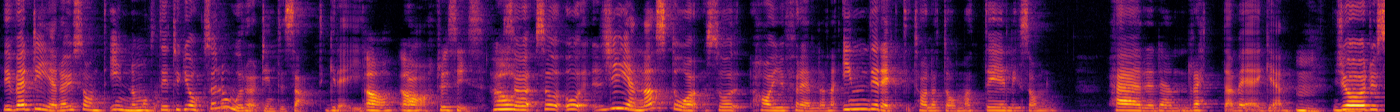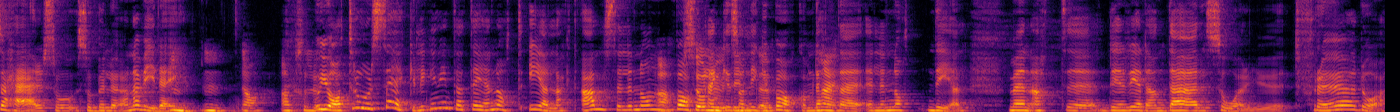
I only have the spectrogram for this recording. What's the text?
vi värderar ju sånt inom oss. Det tycker jag också är en oerhört intressant grej. Ja, ja, Ja. precis. Så, så, och genast då så har ju föräldrarna indirekt talat om att det är liksom här är den rätta vägen. Gör du så här så, så belönar vi dig. Mm, ja, absolut. Och jag tror säkerligen inte att det är något elakt alls eller någon Absolut baktanke som inte. ligger bakom detta Nej. eller något del. Men att eh, det redan där sår ju ett frö då,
